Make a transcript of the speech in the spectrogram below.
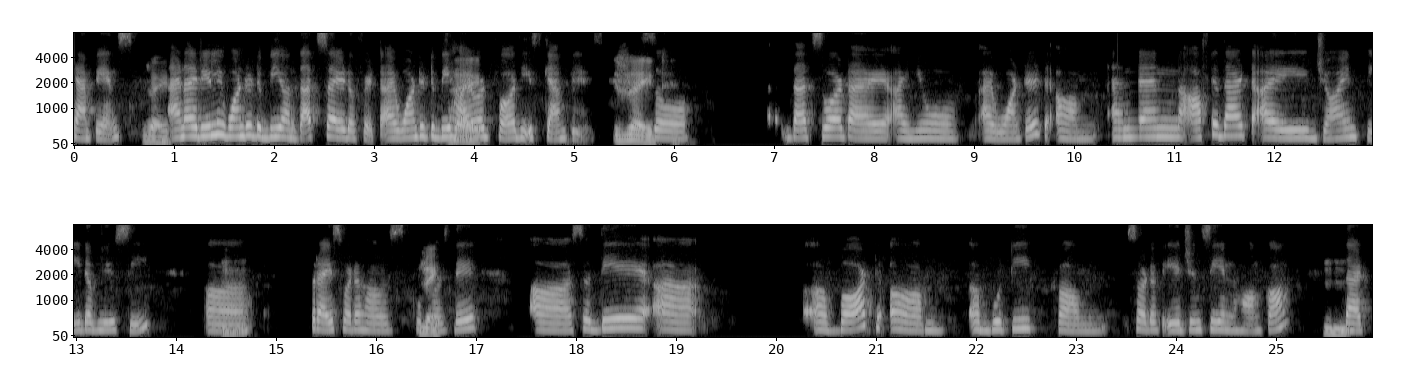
campaigns. Right. And I really wanted to be on that side of it. I wanted to be right. hired for these campaigns. Right. So that's what I I knew I wanted. Um, and then after that, I joined PwC, uh, mm-hmm. Price Waterhouse Coopers. Right. They uh, so they uh, uh, bought um, a boutique um, sort of agency in Hong Kong mm-hmm. that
